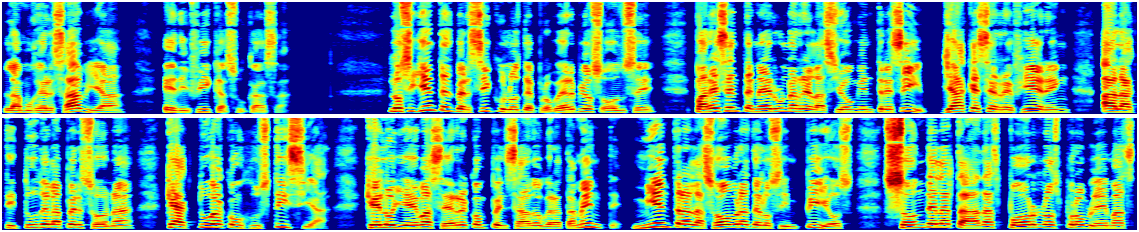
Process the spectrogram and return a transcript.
la mujer sabia edifica su casa. Los siguientes versículos de Proverbios 11 parecen tener una relación entre sí, ya que se refieren a la actitud de la persona que actúa con justicia, que lo lleva a ser recompensado gratamente, mientras las obras de los impíos son delatadas por los problemas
